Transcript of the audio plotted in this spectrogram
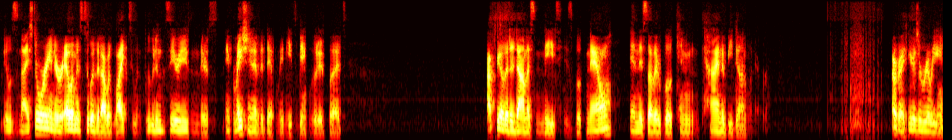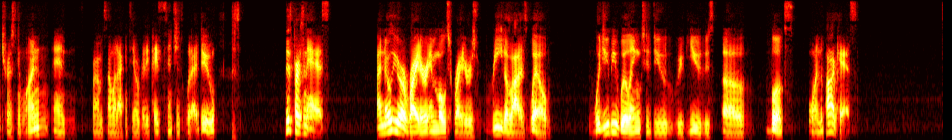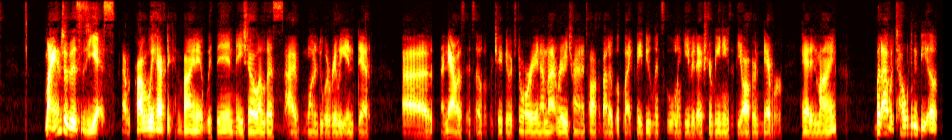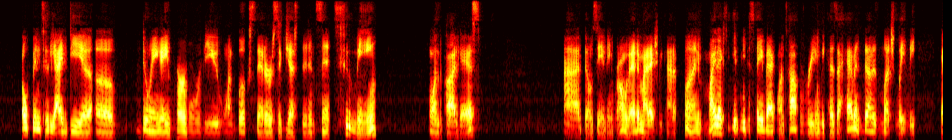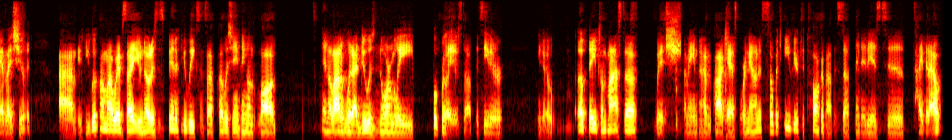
it was a nice story, and there are elements to it that I would like to include in the series, and there's information in it that definitely needs to be included. But I feel that Adonis needs his book now, and this other book can kind of be done whenever. Okay, here's a really interesting one, and from someone I can tell really pays attention to what I do. This person asks, I know you're a writer, and most writers read a lot as well. Would you be willing to do reviews of books on the podcast? My answer to this is yes. I would probably have to combine it within a show unless I want to do a really in depth uh, analysis of a particular story. And I'm not really trying to talk about a book like they do in school and give it extra meanings that the author never had in mind. But I would totally be open to the idea of doing a verbal review on books that are suggested and sent to me on the podcast. I don't see anything wrong with that. It might actually be kind of fun. It might actually get me to stay back on top of reading because I haven't done as much lately as I should. Um, if you look on my website, you'll notice it's been a few weeks since I've published anything on the blog. And a lot of what I do is normally book related stuff. It's either, you know, updates on my stuff, which I mean, I have a podcast for now, and it's so much easier to talk about this stuff than it is to type it out.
